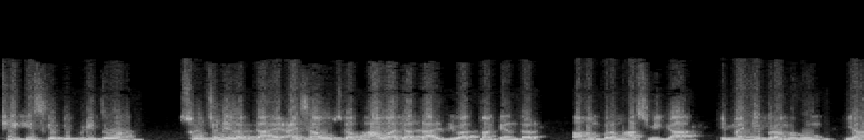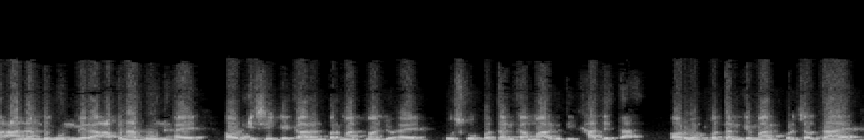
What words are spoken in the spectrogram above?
ठीक इसके विपरीत वह सोचने लगता है, ऐसा उसका भाव आ जाता है जीवात्मा के अंदर, अहम ब्रह्मास्मि का, कि मैं ही ब्रह्म हूँ, यह आनंद गुण मेरा अपना गुण है। और इसी के कारण परमात्मा जो है, उसको पतन का मार्ग दिखा देता है। और वह पतन के मार्ग पर चलता है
